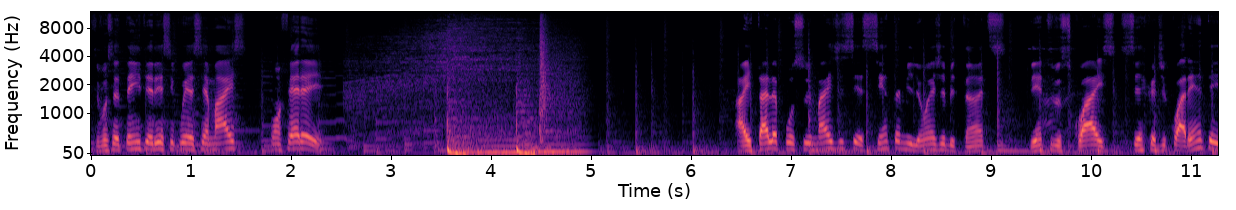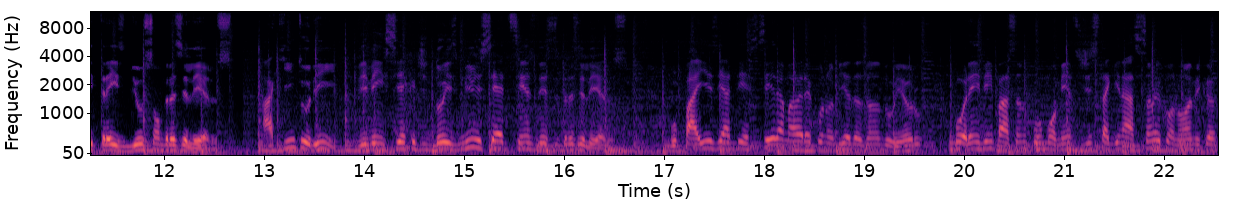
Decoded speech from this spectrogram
Se você tem interesse em conhecer mais, confere aí. A Itália possui mais de 60 milhões de habitantes, dentre os quais cerca de 43 mil são brasileiros. Aqui em Turim, vivem cerca de 2.700 desses brasileiros. O país é a terceira maior economia da zona do euro, porém vem passando por momentos de estagnação econômica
